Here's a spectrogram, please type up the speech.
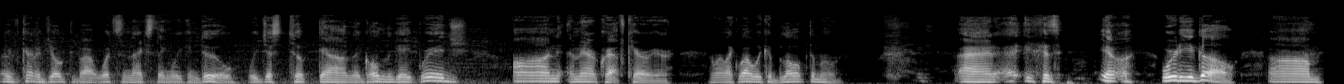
We've kind of joked about what's the next thing we can do. We just took down the Golden Gate Bridge on an aircraft carrier, and we're like, "Well, we could blow up the moon." and because uh, you know, where do you go? Um,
